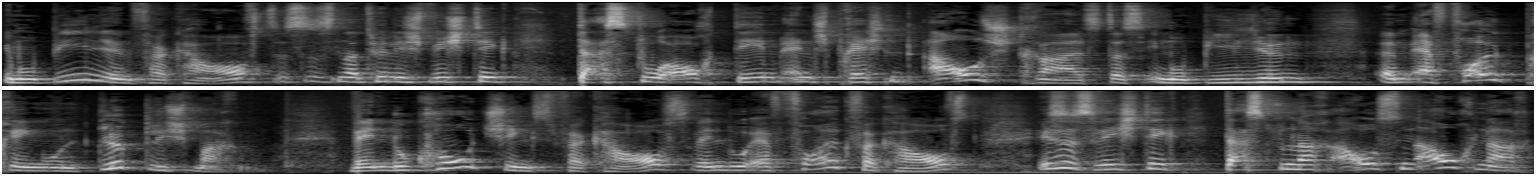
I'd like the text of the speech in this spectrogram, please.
Immobilien verkaufst, ist es natürlich wichtig, dass du auch dementsprechend ausstrahlst, dass Immobilien ähm, Erfolg bringen und glücklich machen. Wenn du Coachings verkaufst, wenn du Erfolg verkaufst, ist es wichtig, dass du nach außen auch nach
